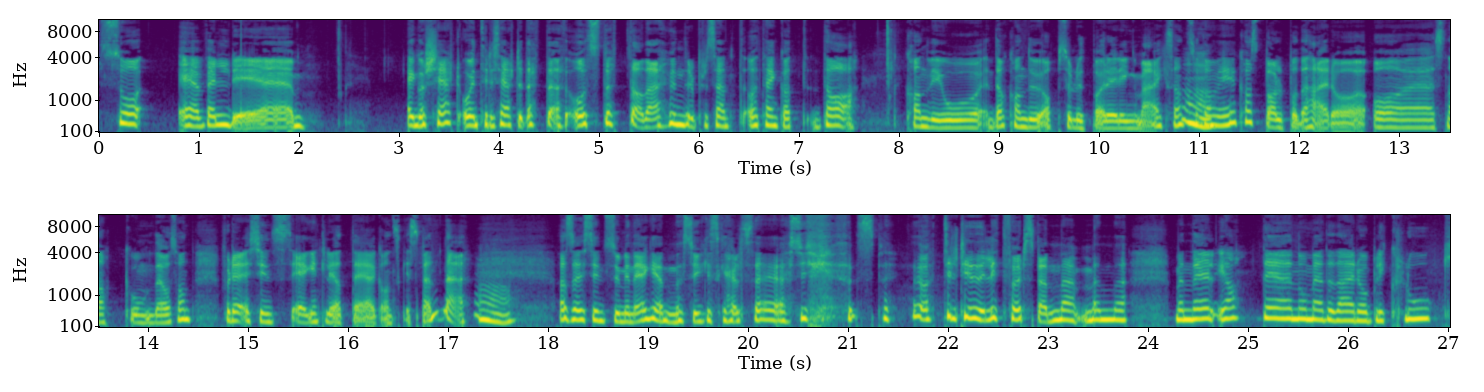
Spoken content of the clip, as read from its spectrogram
så er jeg veldig eh, engasjert og interessert i dette, og støtter deg 100 Og jeg tenker at da kan vi jo Da kan du absolutt bare ringe meg, ikke sant? Så kan vi kaste ball på det her og, og eh, snakke om det og sånn. For det, jeg syns egentlig at det er ganske spennende. Altså, jeg syns jo min egen psykiske helse er til tider litt for spennende, men, eh, men det, ja, det er noe med det der å bli klok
